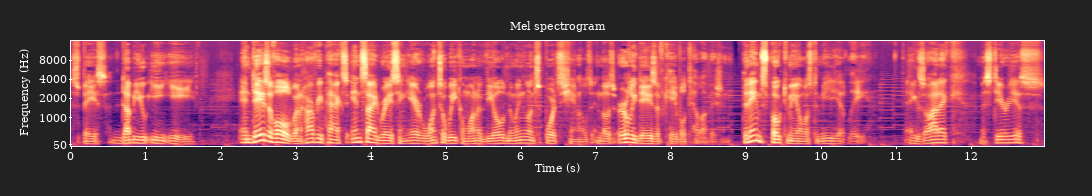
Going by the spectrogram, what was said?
space W E E, in days of old when Harvey Pack's Inside Racing aired once a week on one of the old New England sports channels in those early days of cable television. The name spoke to me almost immediately. Exotic, mysterious,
